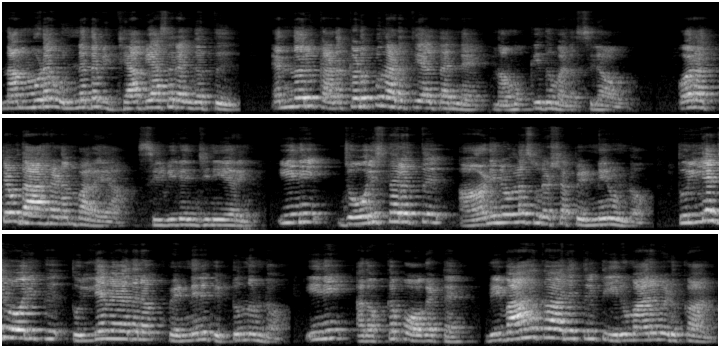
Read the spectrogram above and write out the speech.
നമ്മുടെ ഉന്നത വിദ്യാഭ്യാസ രംഗത്ത് എന്നൊരു കണക്കെടുപ്പ് നടത്തിയാൽ തന്നെ നമുക്കിത് മനസ്സിലാവും. ഒരൊറ്റ ഉദാഹരണം പറയാം. Civil engineering. ഇനി ജോലി സ്ഥലത്ത് ആണിനുള്ള സുരക്ഷ പെണ്ണിനുണ്ടോ? തുല്യ ജോലിക്ക് തുല്യ വേതനം പെണ്ണിന് കിട്ടുന്നുണ്ടോ? ഇനി അതൊക്കെ പോകട്ടെ. വിവാഹ കാര്യത്തിൽ തീരുമാനമെടുക്കാൻ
